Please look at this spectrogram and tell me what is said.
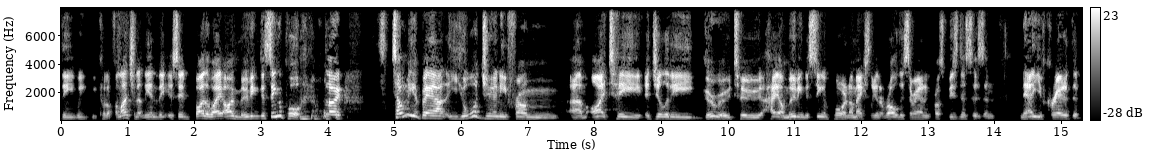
the we, we cut off for lunch and at the end of it you said by the way i'm moving to singapore. So tell me about your journey from um, it agility guru to hey i'm moving to singapore and i'm actually going to roll this around across businesses and now you've created the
